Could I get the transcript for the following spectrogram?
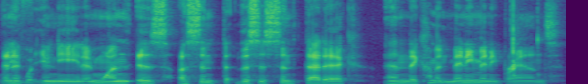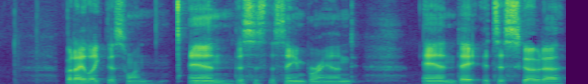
and if, what you need. And one is a synth this is synthetic and they come in many, many brands, but I like this one. And this is the same brand and they, it's a Escoda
